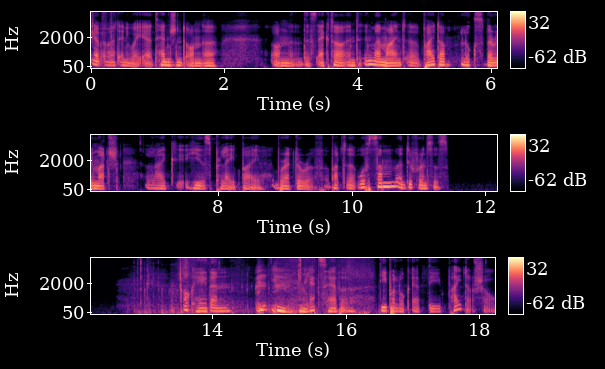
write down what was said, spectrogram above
but anyway, a tangent on uh, on this actor, and in my mind, uh, Piter looks very much like he is played by Brad Dourif, but uh, with some differences. Okay, then let's have a deeper look at the Piter show.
